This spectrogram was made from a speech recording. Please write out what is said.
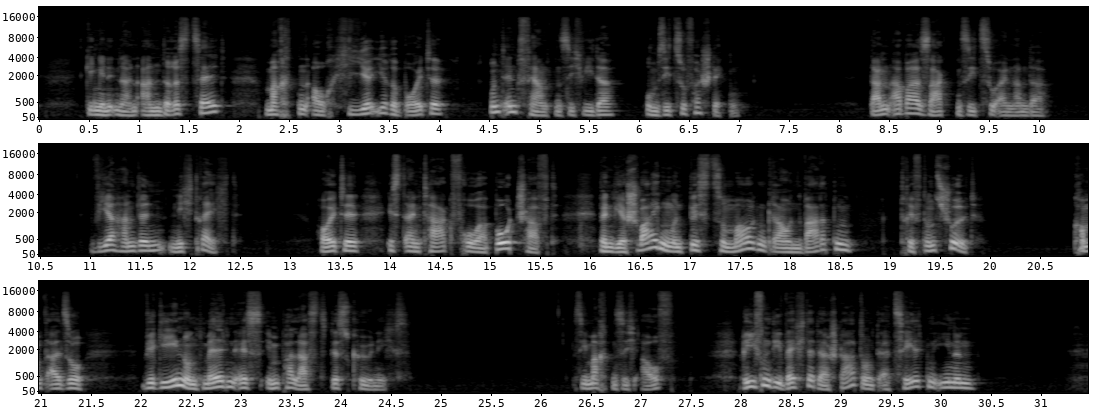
gingen in ein anderes Zelt, machten auch hier ihre Beute und entfernten sich wieder, um sie zu verstecken. Dann aber sagten sie zueinander, wir handeln nicht recht. Heute ist ein Tag froher Botschaft. Wenn wir schweigen und bis zum Morgengrauen warten, trifft uns Schuld. Kommt also, wir gehen und melden es im Palast des Königs. Sie machten sich auf, riefen die Wächter der Stadt und erzählten ihnen,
